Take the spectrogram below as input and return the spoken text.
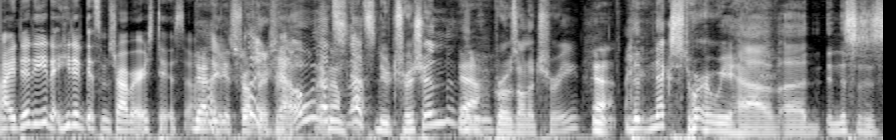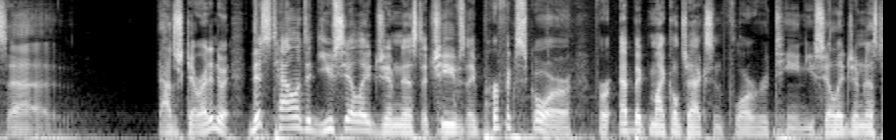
I did eat it. He did get some strawberries too. So Yeah, I did get Nice. strawberries. There you. Yeah. That's, Yeah. that's nutrition. Yeah. that grows on a tree. Yeah. The next story we have, uh, and this is uh, I'll just get right into it. This talented UCLA gymnast achieves a perfect score for epic Michael Jackson floor routine. UCLA gymnast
